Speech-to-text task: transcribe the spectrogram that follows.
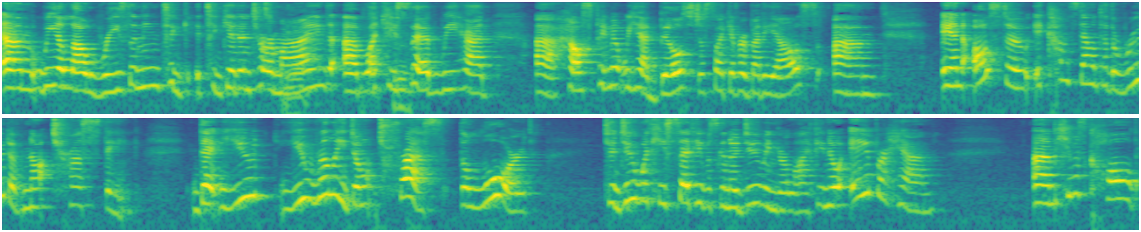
Um, we allow reasoning to to get into our mind. Yeah. Uh, like you said, we had uh, house payment. We had bills just like everybody else. Um, and also, it comes down to the root of not trusting that you you really don't trust the Lord to do what He said He was going to do in your life. You know, Abraham, um, he was called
